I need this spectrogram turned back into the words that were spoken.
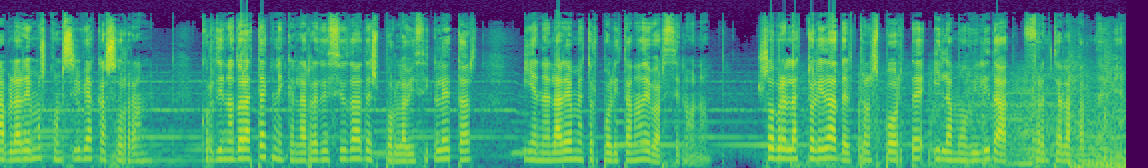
Hablaremos con Silvia Casorran, coordinadora técnica en la red de ciudades por las bicicletas y en el área metropolitana de Barcelona, sobre la actualidad del transporte y la movilidad frente a la pandemia.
